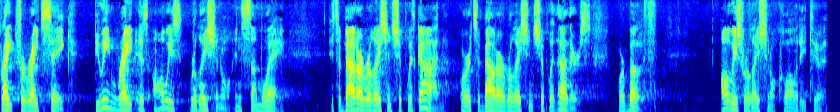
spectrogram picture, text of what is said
right for right's sake. Doing right is always relational in some way. It's about our relationship with God, or it's about our relationship with others, or both. Always relational quality to it.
